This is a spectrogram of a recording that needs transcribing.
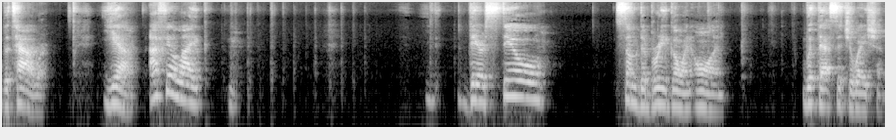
the Tower. Yeah, I feel like there's still some debris going on with that situation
